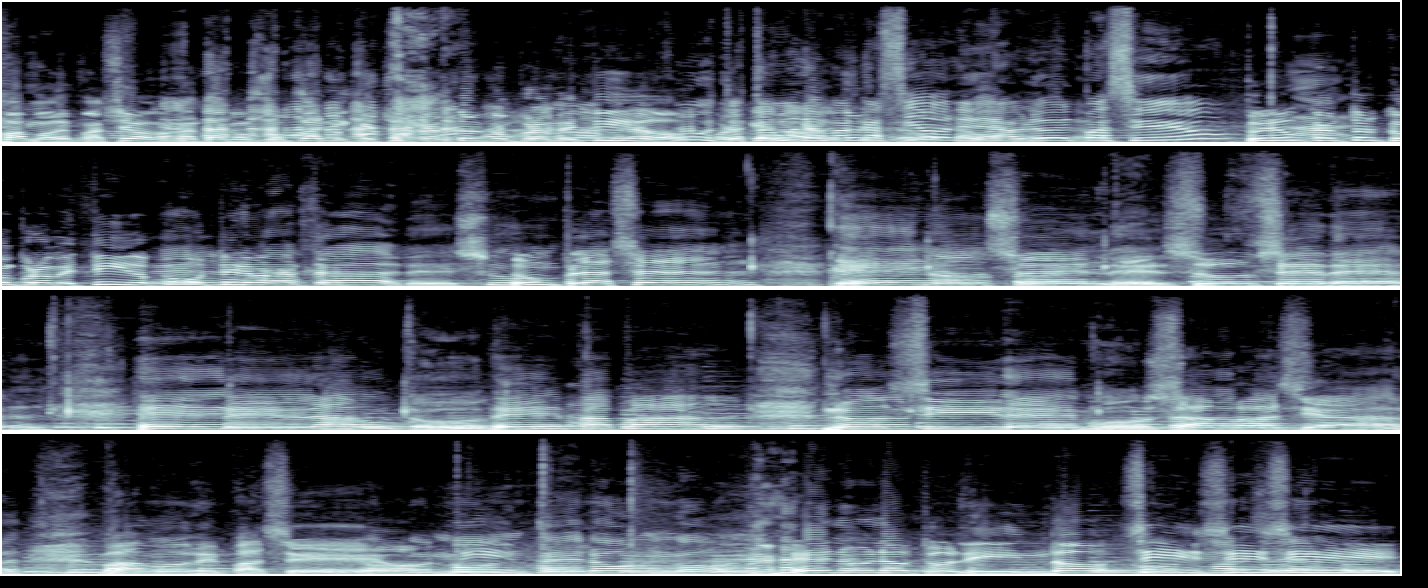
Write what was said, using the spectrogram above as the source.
vamos de paseo, vamos a cantar con Compani, que es un cantor comprometido. Justo, ¿Por qué estamos no? de Está vacaciones, bueno, habló del paseo. Pero un cantor comprometido, ¿cómo usted le va a cantar? es Un un placer que no suele suceder en el auto de Nos iremos a pasear, vamos de paseo con Montelongo. en un auto lindo. Sí, sí, sí,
